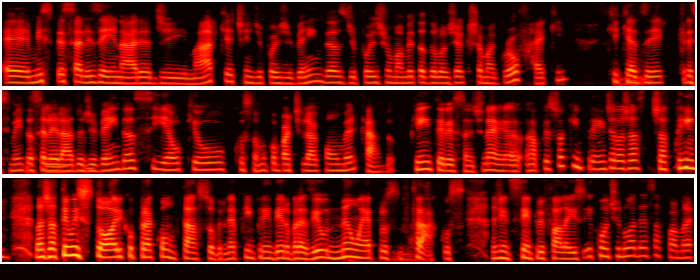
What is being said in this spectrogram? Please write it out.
Eh, me especializei na área de marketing, depois de vendas, depois de uma metodologia que chama Growth Hacking, que quer Hum, dizer crescimento acelerado de vendas, e é o que eu costumo compartilhar com o mercado. Que interessante, né? A a pessoa que empreende, ela já já tem ela já tem um histórico para contar sobre, né, porque empreender no Brasil não é para os fracos, a gente sempre fala isso, e continua dessa forma, né.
